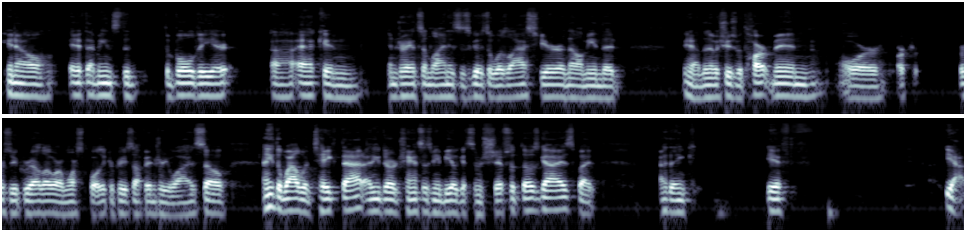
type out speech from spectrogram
You know, and if that means the the Boldy, uh, Ek, and and Johansson line is as good as it was last year, and that'll mean that you know the no issues with Hartman or or or Zuccarello or more support Lee Kaprizov injury wise. So I think the Wild would take that. I think there are chances maybe you'll get some shifts with those guys, but I think if yeah,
